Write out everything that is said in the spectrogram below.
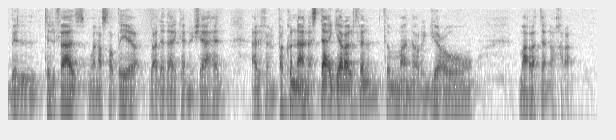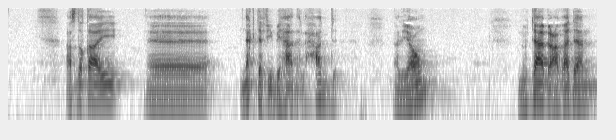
بالتلفاز ونستطيع بعد ذلك نشاهد الفيلم. فكنا نستأجر الفيلم ثم نرجعه مرة أخرى. أصدقائي نكتفي بهذا الحد اليوم. نتابع غدا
